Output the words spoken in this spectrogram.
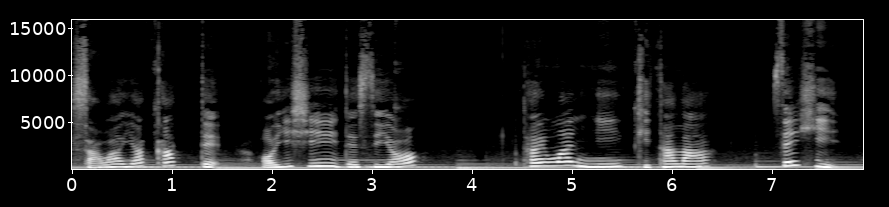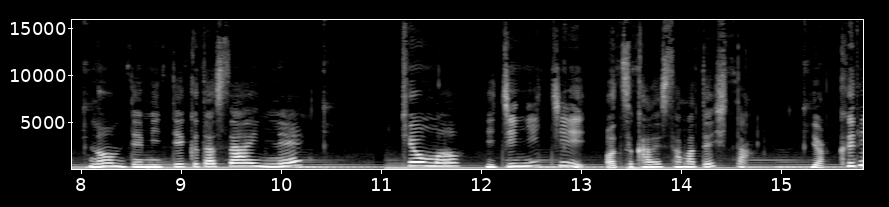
爽やかで美味しいですよ。湾に来たらぜひ飲んでみてくださいね。今日も一日お疲れ様でした。ゆっくり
